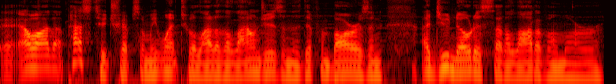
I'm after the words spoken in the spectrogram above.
eh, well, the past two trips, and we went to a lot of the lounges and the different bars, and I do notice that a lot of them are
